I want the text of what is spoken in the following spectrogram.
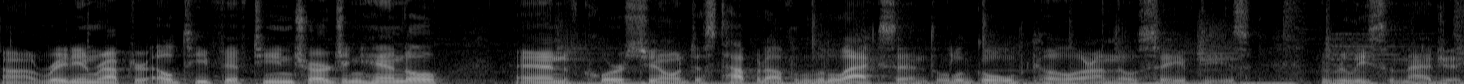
Uh, Radian Raptor LT15 charging handle, and of course, you know, just top it off with a little accent, a little gold color on those safeties to release the magic.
